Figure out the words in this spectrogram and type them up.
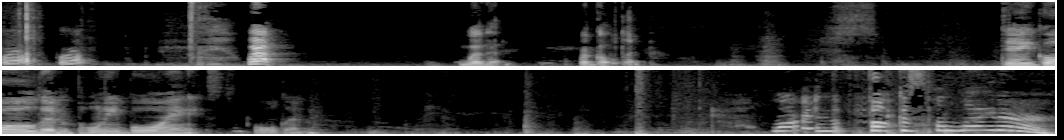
We're up, we're up. We're up. We're good. We're golden. Stay golden, Ponyboy. Stay golden. Where in the fuck is the lighter?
